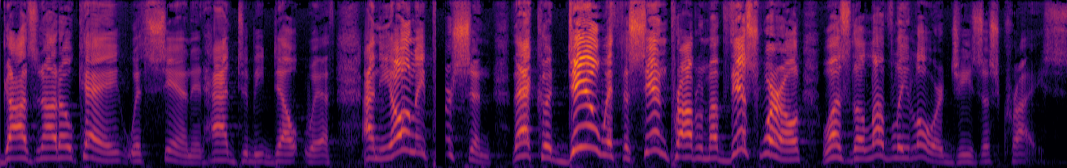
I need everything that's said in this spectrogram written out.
God's not okay with sin. It had to be dealt with. And the only person that could deal with the sin problem of this world was the lovely Lord Jesus Christ.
